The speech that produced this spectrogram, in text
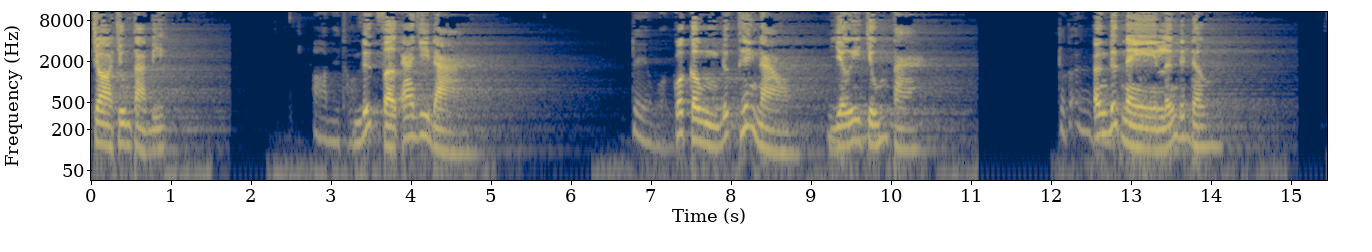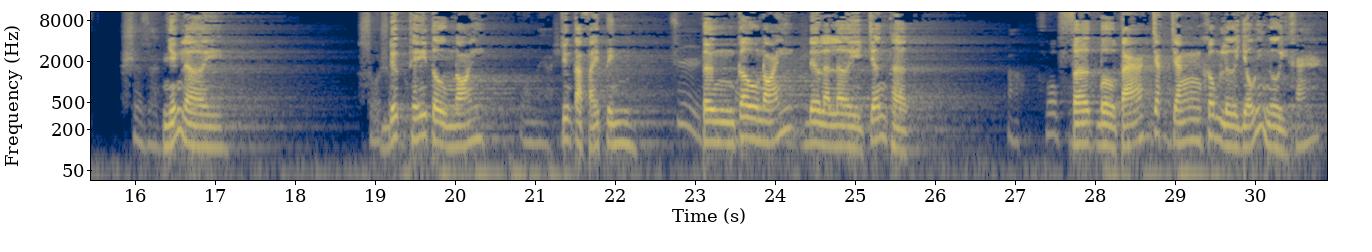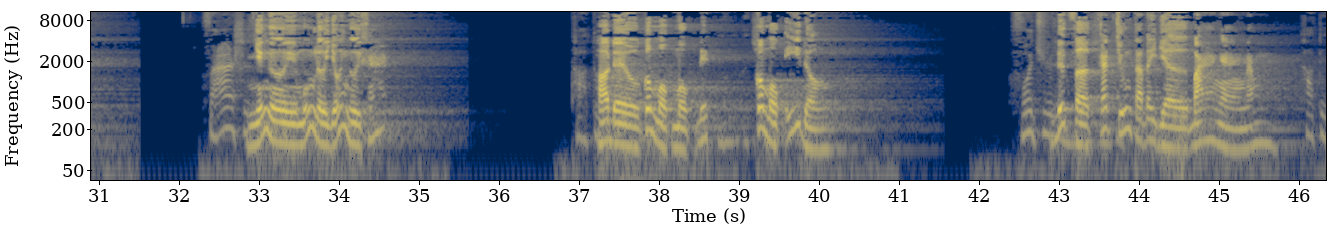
cho chúng ta biết. Đức Phật A-di-đà Có công đức thế nào với chúng ta? Ân đức này lớn đến đâu? Những lời Đức Thế Tôn nói, Chúng ta phải tin. Từng câu nói đều là lời chân thật. Phật Bồ Tát chắc chắn không lừa dối người khác. Những người muốn lừa dối người khác, Họ đều có một mục đích, Có một ý đồ. Đức Phật, cách chúng ta bây giờ ba ngàn năm.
